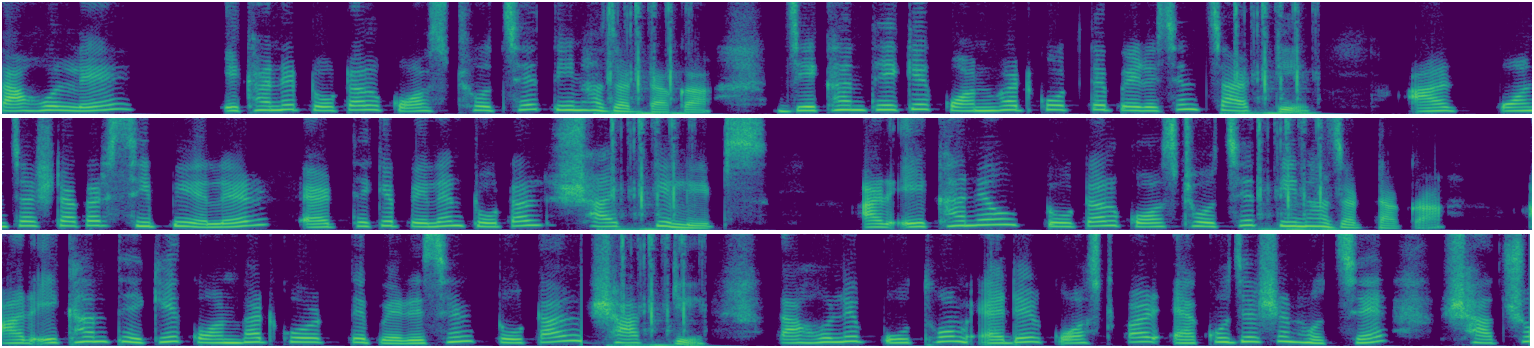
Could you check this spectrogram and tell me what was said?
তাহলে এখানে টোটাল কস্ট হচ্ছে তিন হাজার টাকা। যেখান থেকে কনভার্ট করতে পেরেছেন চারটি। আর পঞ্চাশ টাকার সিপিএল এর অ্যাড থেকে পেলেন টোটাল ষাটটি লিডস আর এখানেও টোটাল কস্ট হচ্ছে তিন হাজার টাকা। আর এখান থেকে কনভার্ট করতে পেরেছেন টোটাল ষাটটি। তাহলে প্রথম অ্যাডের কস্ট পার অ্যাকোজেশন হচ্ছে সাতশো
